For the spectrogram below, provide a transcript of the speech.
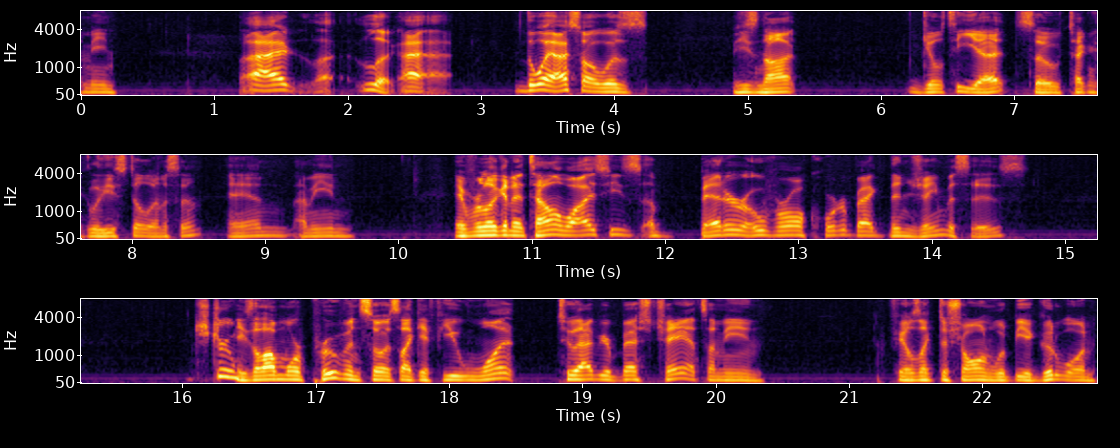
I mean, I look. I the way I saw it was he's not guilty yet, so technically he's still innocent. And I mean, if we're looking at talent wise, he's a better overall quarterback than Jameis is. It's true. He's a lot more proven. So it's like if you want to have your best chance, I mean, feels like Deshaun would be a good one.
